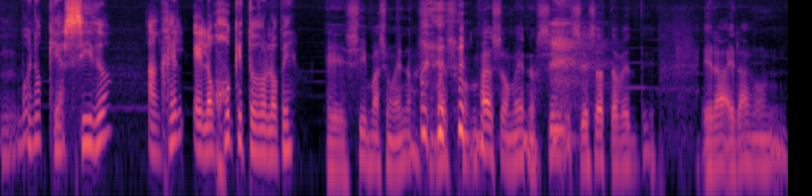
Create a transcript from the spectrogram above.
bueno, que has sido, Ángel, el ojo que todo lo ve. Eh, sí, más o menos, más, o- más o menos, sí, sí, exactamente. Era, era un,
